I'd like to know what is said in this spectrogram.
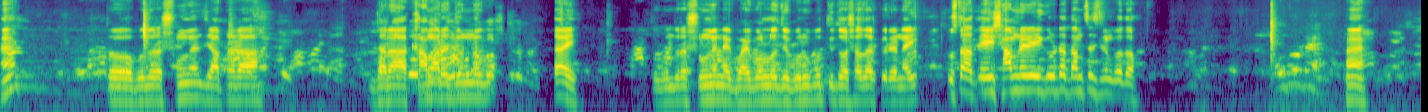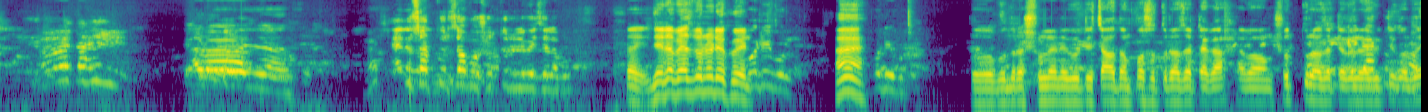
হ্যাঁ? তো বন্ধুরা শুনলেন যে আপনারা যারা খামারের জন্য তাই? তো বন্ধুরা শুনলেন, এক ভাই বলল যে গরু প্রতি দশ হাজার করে নাই উস্তাদ, এই সামনের এই গরুটার দাম চাইছিলেন কত? হ্যাঁ। সত্তর যাব সত্তর হলে বেঁচে যাব তাই যেটা বেচবেন ওটা খুয়েন। হ্যাঁ। তো বন্ধুরা শুনলেন এগুলির চাওয়া দাম পঁচাত্তর হাজার টাকা এবং সত্তর হাজার টাকা বিক্রি করবে।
